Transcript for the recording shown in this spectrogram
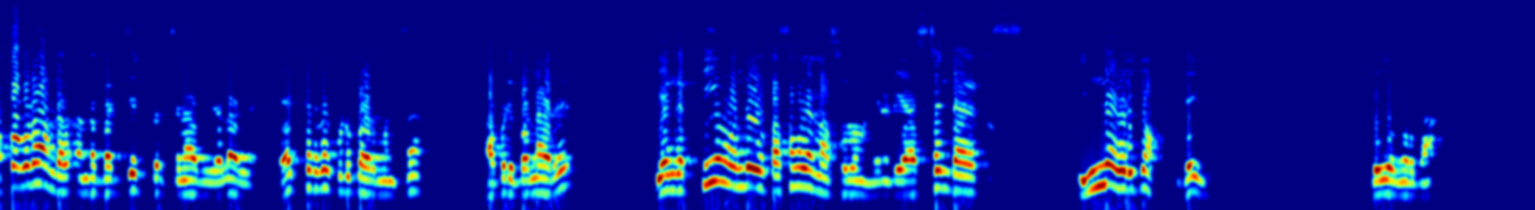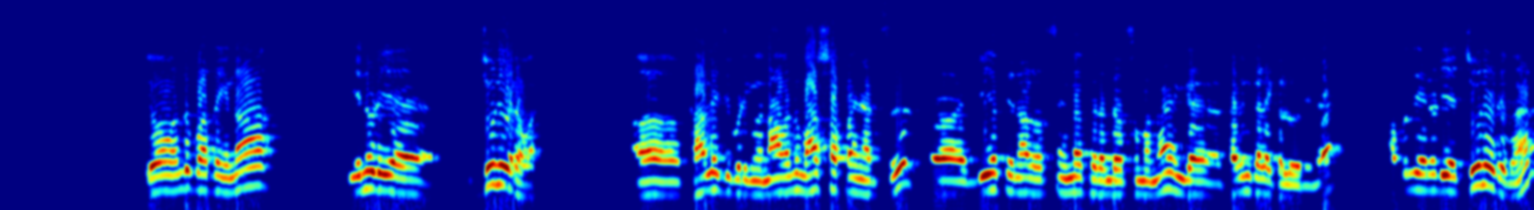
அப்ப கூட அந்த அந்த பட்ஜெட் பிரச்சனை அது இதெல்லாம் இல்லை. ஏற்கனவே கொடுப்பாரு மனுஷன். அப்படி பண்ணாரு. எங்க டீம் வந்து பசங்களை நான் சொல்லணும். என்னுடைய அசிஸ்டன்ட் டைரக்டர்ஸ் இன்ன வரைக்கும் ஜெய் ஜெய் எங்க இருக்கான். இவன் வந்து பாத்தீங்கன்னா என்னுடைய ஜூனியர் அவன். காலேஜ் படிக்கும் நான் வந்து master of fine arts BFA நாலு வருஷம் எம்எஃப் ரெண்டு வருஷம் பண்ணேன் இங்க கவின்கலை கல்லூரியில. அப்ப வந்து என்னுடைய ஜூனியர் இவன்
